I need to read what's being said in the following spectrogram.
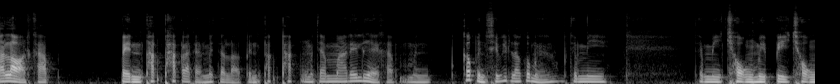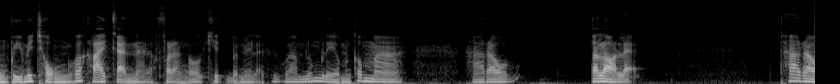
ตลอดครับ เป็นพักๆแล้วกันไม่ตลอดเป็นพักๆมันจะมาเรื่อยๆครับมันก็เป็นชีวิตเราก็เหมือนจะมีจะมีชงมีปีชง ปีไม่ชงก็คล้ายกันนะฝรั่งเขาก็คิดแบบนี้แหละคือความล้มเหลวมันก็มาหาเราตลอดแหละ ถ้าเรา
